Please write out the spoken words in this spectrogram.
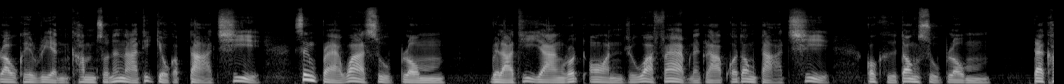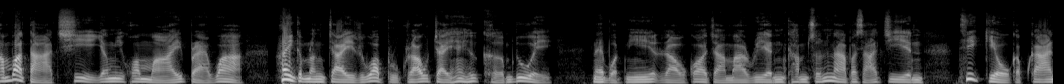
เราเคยเรียนคำสนทนาที่เกี่ยวกับตาชี่ ซึ่งแปลว่าสูบลม เวลาที่ยางรถอ่อนหรือว่าแฟบนะครับ ก็ต้องตาชี่ ก็คือต้องสูบลม แต่คำว่าตาชี่ยังมีความหมายแปลว่า ให้กำลังใจหรือว่าปลุกเร้าใจให้ฮึกเหิมด้วย ในบทนี้เราก็จะมาเรียนคำสนทนาภาษาจีน ที่เกี่ยวกับการ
